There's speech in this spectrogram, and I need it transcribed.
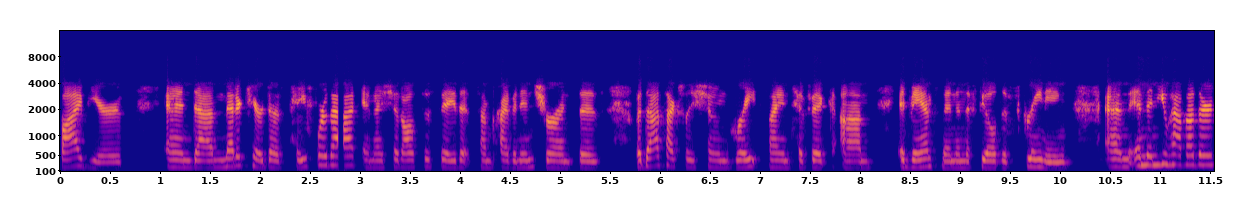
five years. And uh, Medicare does pay for that. And I should also say that some private insurances, but that's actually shown great scientific um, advancement in the field of screening. And, and then you have other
